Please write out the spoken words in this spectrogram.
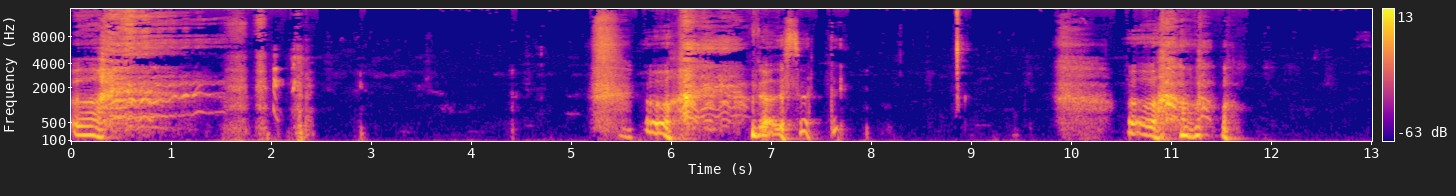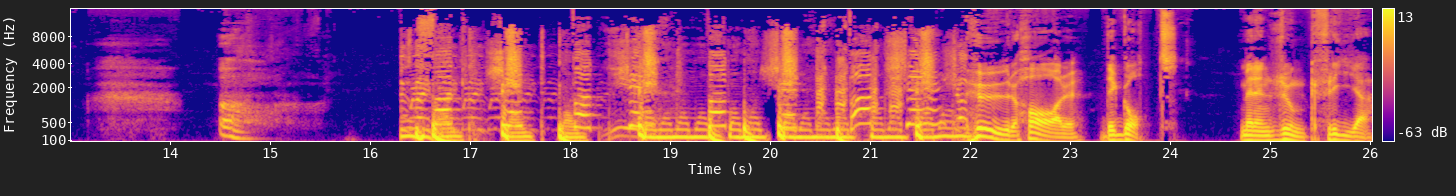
Oh. Oh. Du hade sett det. Oh. Hur har det gått med den runkfria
